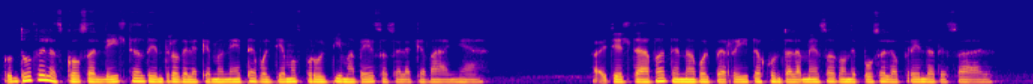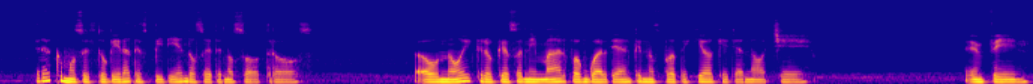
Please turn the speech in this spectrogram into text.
Con todas las cosas listas dentro de la camioneta volteamos por última vez hacia la cabaña. Allí estaba de nuevo el perrito junto a la mesa donde puse la ofrenda de sal. Era como si estuviera despidiéndose de nosotros. Aún hoy creo que ese animal fue un guardián que nos protegió aquella noche. En fin,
